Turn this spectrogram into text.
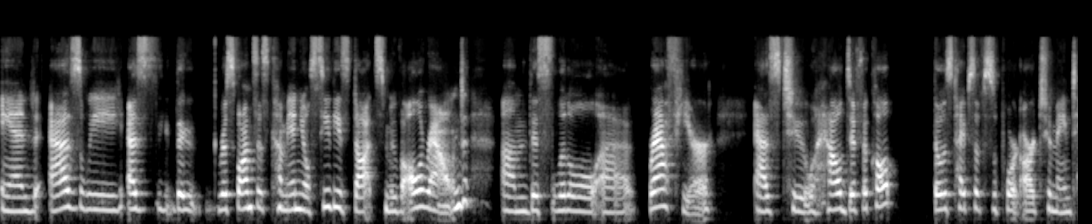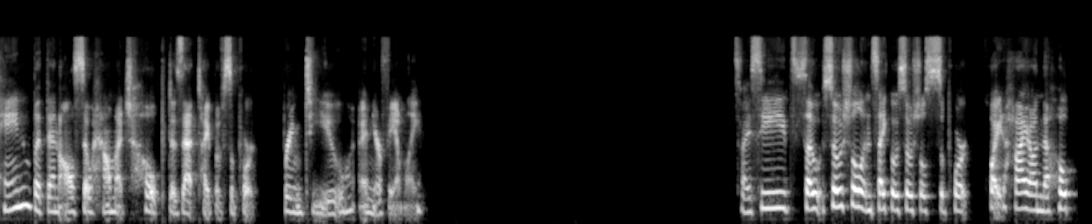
And as we, as the responses come in, you'll see these dots move all around um, this little uh, graph here as to how difficult those types of support are to maintain, but then also how much hope does that type of support bring to you and your family. So I see so social and psychosocial support quite high on the hope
